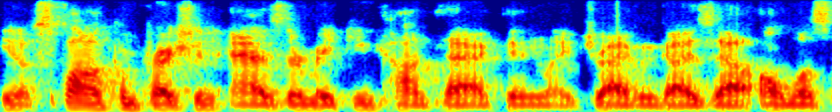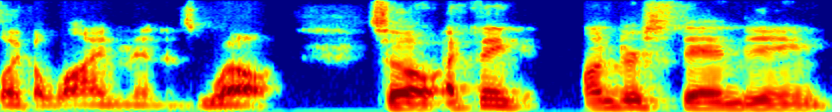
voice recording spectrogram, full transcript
you know, spinal compression as they're making contact and like driving guys out, almost like alignment as well. So I think understanding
